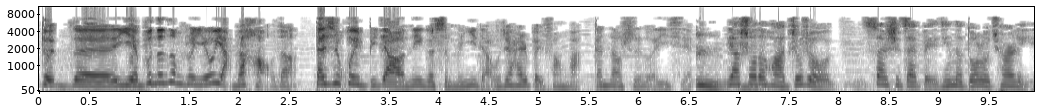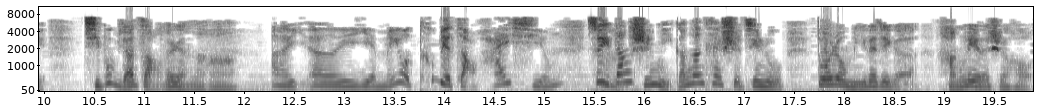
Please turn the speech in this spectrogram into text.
对对，也不能这么说，也有养的好的，但是会比较那个什么一点。我觉得还是北方吧，干燥适合一些。嗯，要说的话，周周算是在北京的多肉圈里起步比较早的人了啊。呃呃，也没有特别早，还行。所以当时你刚刚开始进入多肉迷的这个行列的时候，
